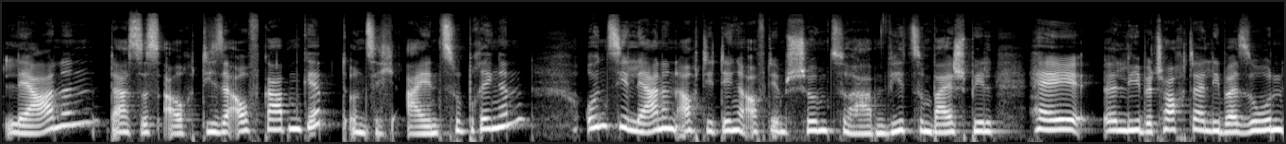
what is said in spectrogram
lernen, dass es auch diese Aufgaben gibt und sich einzubringen. Und sie lernen auch die Dinge auf dem Schirm zu haben, wie zum Beispiel, hey, äh, liebe Tochter, lieber Sohn,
